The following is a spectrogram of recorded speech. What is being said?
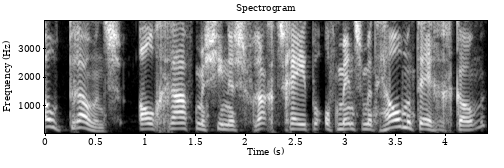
Oh, trouwens, al graafmachines, vrachtschepen of mensen met helmen tegengekomen?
